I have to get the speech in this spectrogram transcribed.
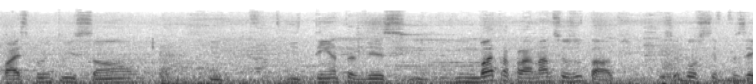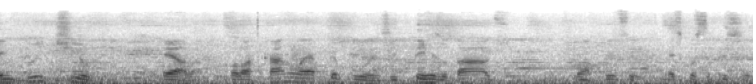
Faz por intuição e, e tenta ver se. Não vai atrapalhar nada os resultados. Se você fizer intuitivo ela, colocar no app depois e ter resultados, bom, perfeito. É isso que você precisa.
